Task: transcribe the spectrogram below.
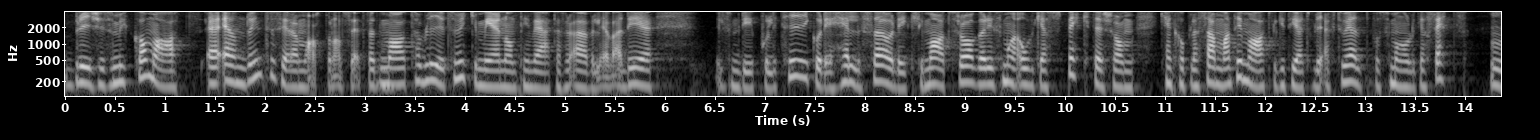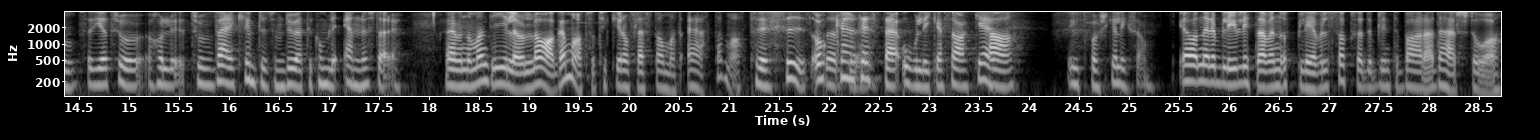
bryr sig så mycket om mat, är ändå intresserade av mat på något sätt. För att mat har blivit så mycket mer än någonting vi äter för att överleva. Det är, liksom, det är politik och det är hälsa och det är klimatfrågor. Det är så många olika aspekter som kan kopplas samman till mat, vilket gör att det blir aktuellt på så många olika sätt. Så jag tror, håller, tror verkligen precis som du att det kommer bli ännu större. Även om man inte gillar att laga mat så tycker de flesta om att äta mat. Precis, och Så att, kan eh, testa olika saker. Ja. Utforska liksom. Ja, när det blir lite av en upplevelse också. Det blir inte bara det här stå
